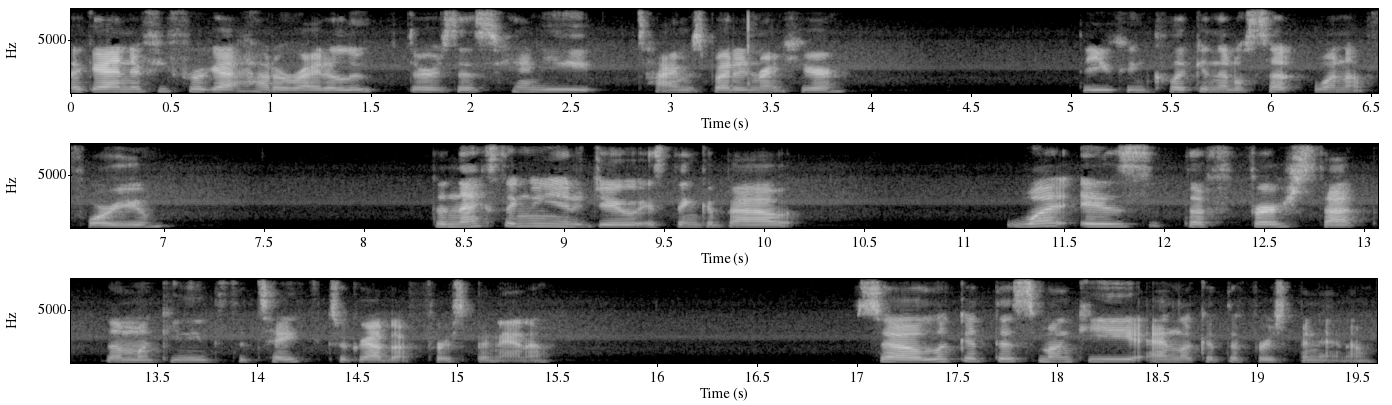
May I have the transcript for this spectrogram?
again, if you forget how to write a loop, there's this handy times button right here that you can click and it'll set one up for you. The next thing we need to do is think about what is the first step the monkey needs to take to grab that first banana. So look at this monkey and look at the first banana.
